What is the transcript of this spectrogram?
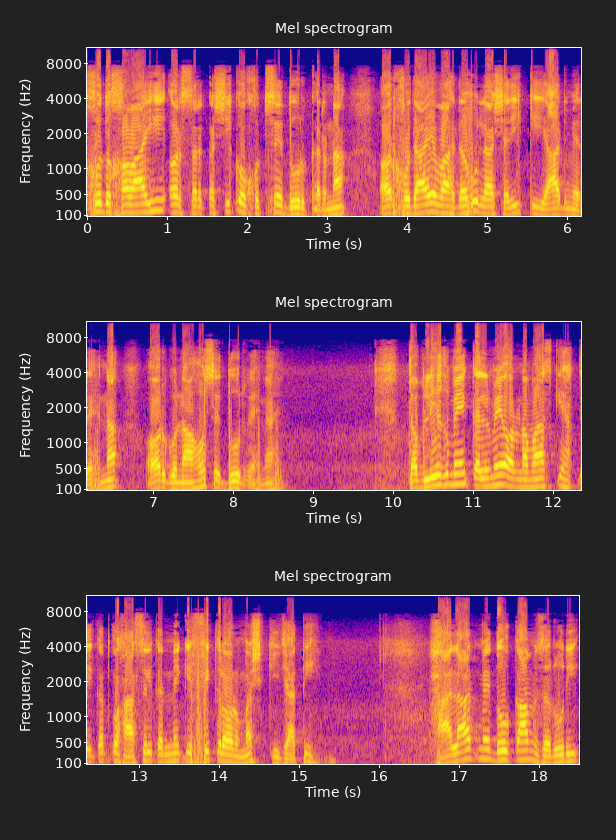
खुद खवाही और सरकशी को खुद से दूर करना और खुदाए वाहदहू ला शरीक की याद में रहना और गुनाहों से दूर रहना है। तबलीग में कलमे और नमाज़ की हकीकत को हासिल करने की फ़िक्र और मश्क की जाती है। हालात में दो काम ज़रूरी।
